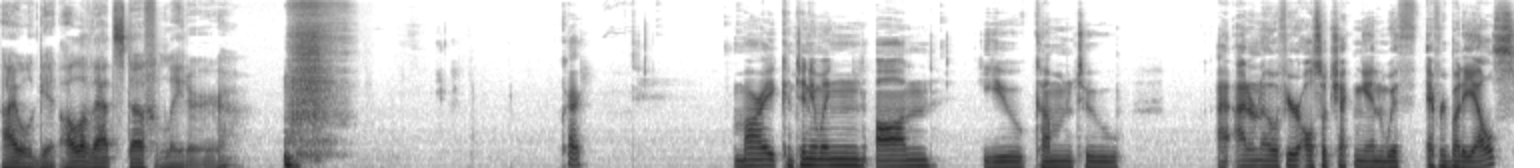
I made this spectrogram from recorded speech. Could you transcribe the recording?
I will get all of that stuff later. Okay. Mari, continuing on, you come to. I, I don't know if you're also checking in with everybody else.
